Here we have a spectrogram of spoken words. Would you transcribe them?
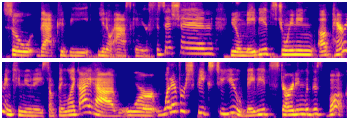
So that could be you know asking your physician you know maybe it's joining a parenting community something like i have or whatever speaks to you. Maybe it's starting with this book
